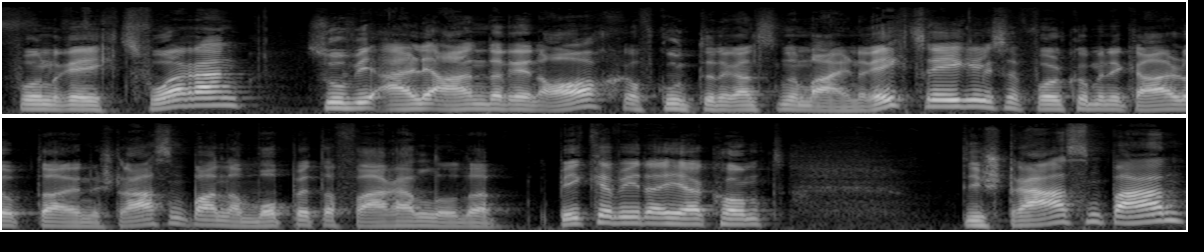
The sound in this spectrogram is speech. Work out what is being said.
von rechts Vorrang, so wie alle anderen auch, aufgrund der ganz normalen Rechtsregel. Ist ja vollkommen egal, ob da eine Straßenbahn, ein Moped, ein Fahrrad oder PKW daherkommt. Die Straßenbahn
